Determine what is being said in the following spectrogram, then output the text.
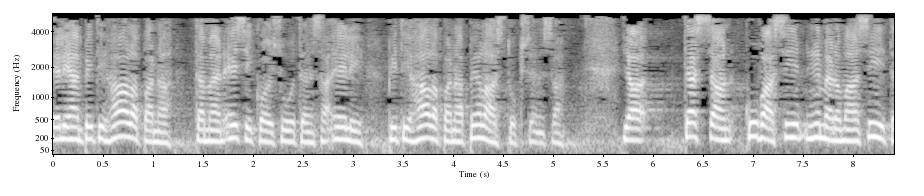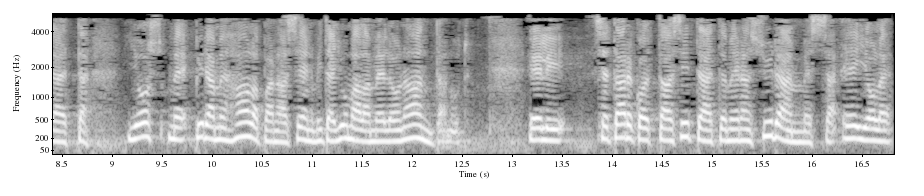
Eli hän piti halpana tämän esikoisuutensa, eli piti halpana pelastuksensa. Ja tässä on kuva nimenomaan siitä, että jos me pidämme halpana sen, mitä Jumala meille on antanut, eli se tarkoittaa sitä, että meidän sydämessä ei ole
